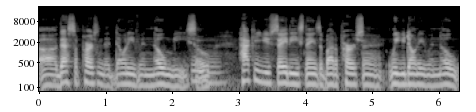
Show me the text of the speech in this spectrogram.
uh, that's a person that don't even know me. So how can you say these things about a person when you don't even know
